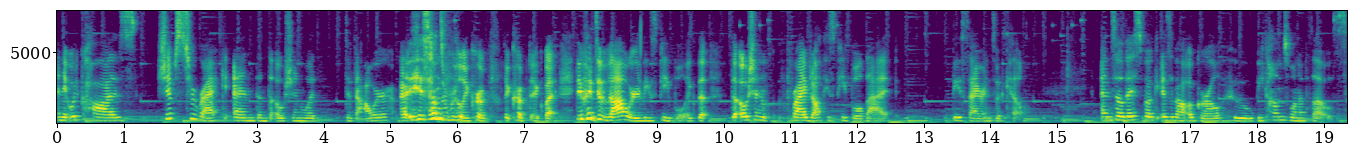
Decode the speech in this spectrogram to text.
and it would cause ships to wreck and then the ocean would devour uh, it sounds really crypt, like cryptic but they would devour these people like the the ocean thrived off these people that these sirens would kill. And so this book is about a girl who becomes one of those.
